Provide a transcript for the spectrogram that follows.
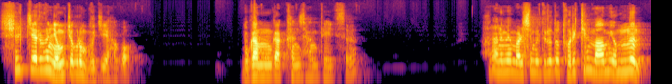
실제로는 영적으로 무지하고 무감각한 상태에 있어요. 하나님의 말씀을 들어도 돌이킬 마음이 없는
